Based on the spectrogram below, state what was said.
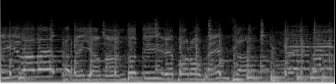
Viene de allá arriba, ahí. Todo viene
